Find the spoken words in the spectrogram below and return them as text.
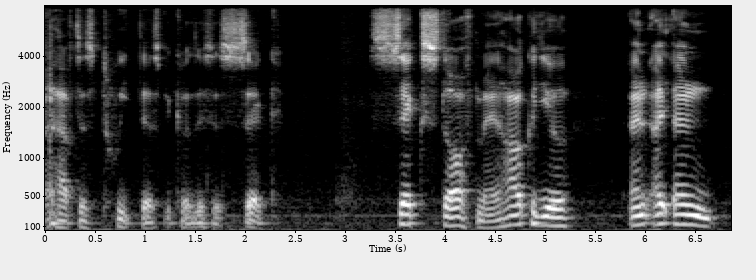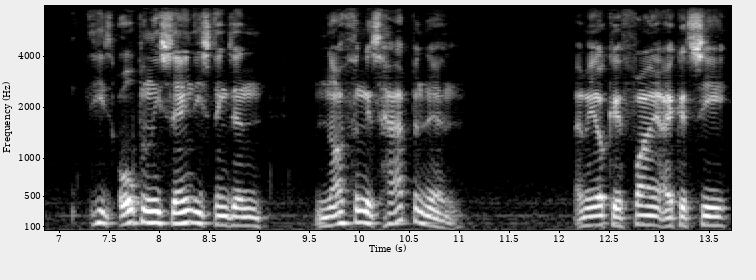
I have to tweet this because this is sick. Sick stuff, man. How could you? And I and he's openly saying these things, and nothing is happening. I mean, okay, fine. I could see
